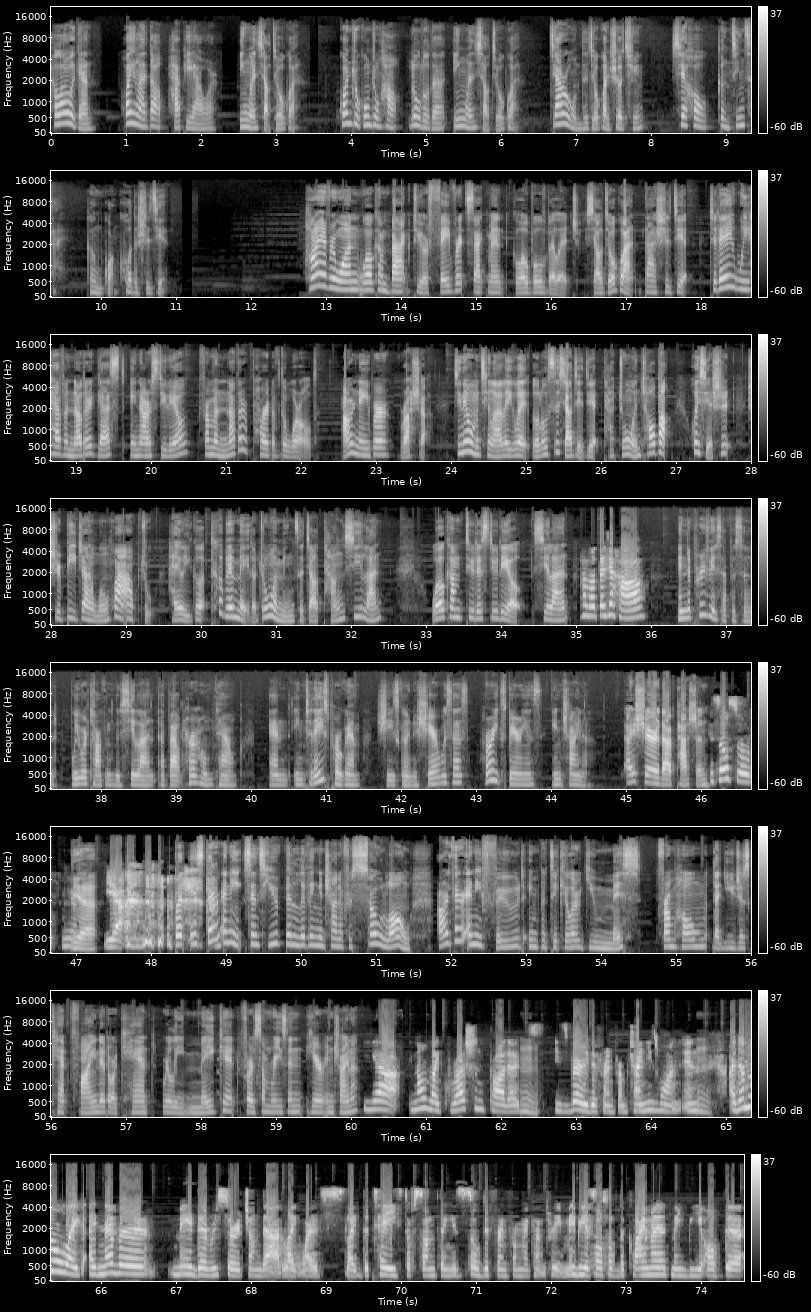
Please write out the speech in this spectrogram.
Hello again，欢迎来到 Happy Hour 英文小酒馆。关注公众号“露露的英文小酒馆”，加入我们的酒馆社群，邂逅更精彩、更广阔的世界。Hi everyone, welcome back to your favorite segment, Global Village 小酒馆大世界。Today we have another guest in our studio from another part of the world, our neighbor Russia. 今天我们请来了一位俄罗斯小姐姐，她中文超棒，会写诗，是 B 站文化 UP 主。 还有一个特别美的中文名字叫唐西兰。Welcome to the studio, 西兰。Hello，大家好。In the previous episode, we were talking to Xilan about her hometown, and in today's program, she's going to share with us her experience in China. I share that passion. It's also yeah. Yeah. but is there any since you've been living in China for so long, are there any food in particular you miss from home that you just can't find it or can't really make it for some reason here in China? Yeah, you know, like Russian products mm. is very different from Chinese one, and mm. I don't know, like I never made the research on that, like why it's like the taste of something is so different from my country. Maybe it's also of the climate, maybe of the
